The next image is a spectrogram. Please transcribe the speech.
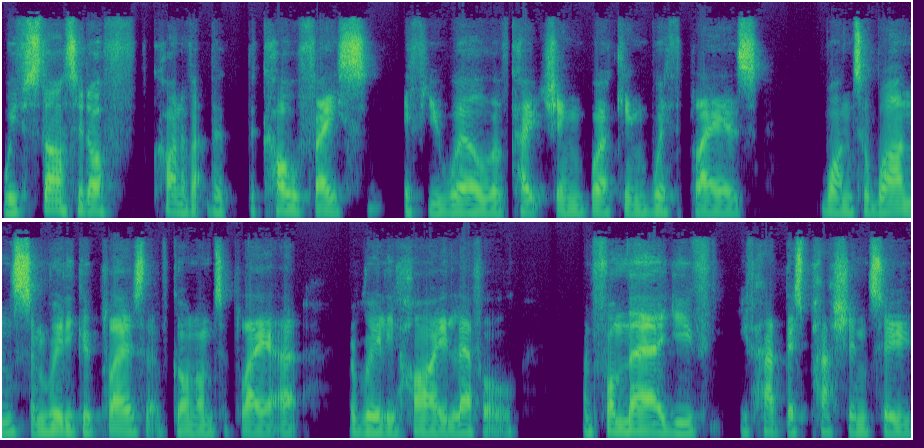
we've started off kind of at the, the coal face, if you will, of coaching, working with players one to one, some really good players that have gone on to play at a really high level. And from there you've you've had this passion to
